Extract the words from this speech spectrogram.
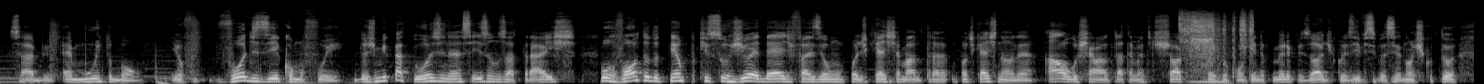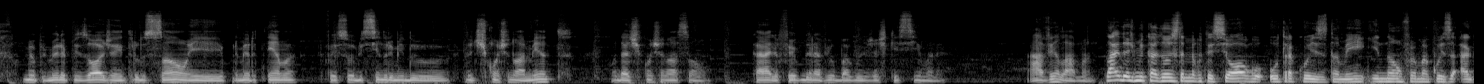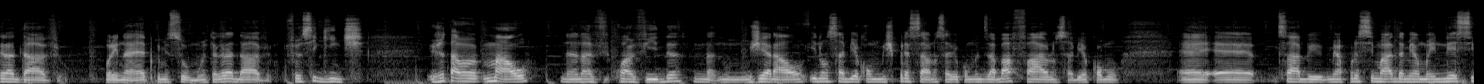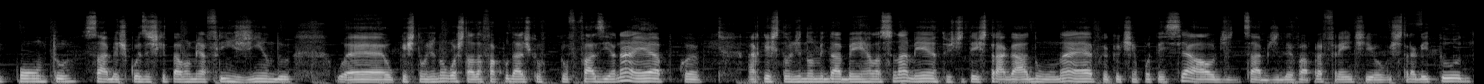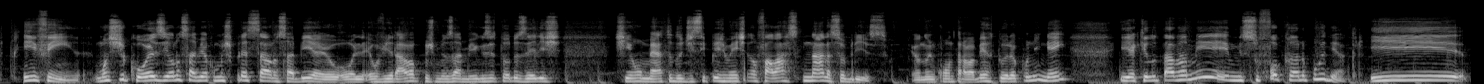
sabe? É muito bom. Eu vou dizer como foi. 2014, né? Seis anos atrás por volta do tempo que surgiu a ideia de fazer um podcast chamado. Um podcast não, né? Algo chamado Tratamento de Choque, que foi o que eu contei no primeiro episódio. Inclusive, se você não escutou o meu primeiro episódio, a introdução e o primeiro tema foi sobre síndrome do, do descontinuamento ou da descontinuação. Caralho, foi eu que gravei o bagulho, já esqueci, mano. Ah, vê lá, mano. Lá em 2014 também aconteceu algo, outra coisa também, e não foi uma coisa agradável. porém na época me soou muito agradável. Foi o seguinte: eu já tava mal na, com a vida, na, no geral, e não sabia como me expressar, eu não sabia como desabafar, eu não sabia como é, é, sabe, me aproximar da minha mãe nesse ponto, sabe, as coisas que estavam me afligindo, é, a questão de não gostar da faculdade que eu, que eu, fazia na época, a questão de não me dar bem em relacionamentos, de ter estragado um na época que eu tinha potencial, de, sabe, de levar para frente e eu estraguei tudo. Enfim, um monte de coisa e eu não sabia como expressar, eu não sabia, eu, eu virava pros meus amigos e todos eles tinha um método de simplesmente não falar nada sobre isso. Eu não encontrava abertura com ninguém e aquilo tava me, me sufocando por dentro. E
